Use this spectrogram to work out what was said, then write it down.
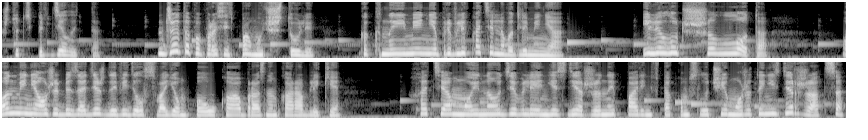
Что теперь делать-то? Джета попросить помочь, что ли? Как наименее привлекательного для меня? Или лучше Лота? Он меня уже без одежды видел в своем паукообразном кораблике — Хотя мой, на удивление, сдержанный парень в таком случае может и не сдержаться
